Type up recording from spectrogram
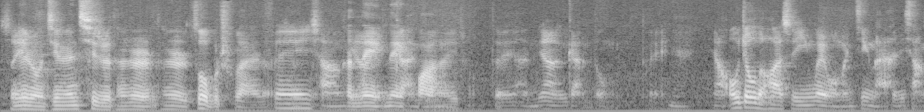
所以那种精神气质，它是它是做不出来的，非常很内内化的一种，对，很让人感动。对，然后欧洲的话，是因为我们进来很想，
